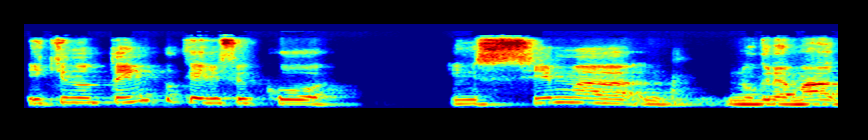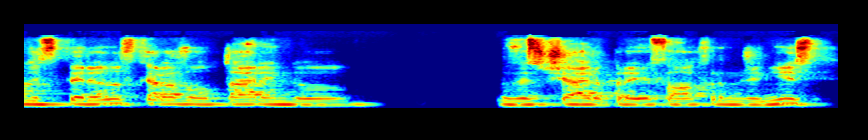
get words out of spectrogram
E que no tempo que ele ficou em cima, no gramado, esperando os caras voltarem do, do vestiário para ele falar com o Fernando Diniz,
